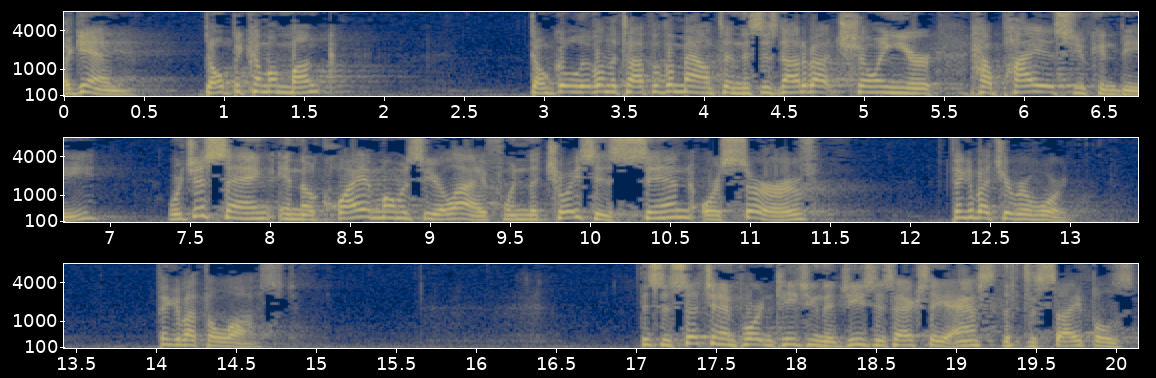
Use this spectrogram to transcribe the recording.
Again, don't become a monk. Don't go live on the top of a mountain. This is not about showing your how pious you can be. We're just saying in the quiet moments of your life, when the choice is sin or serve, think about your reward. Think about the lost. This is such an important teaching that Jesus actually asked the disciples,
